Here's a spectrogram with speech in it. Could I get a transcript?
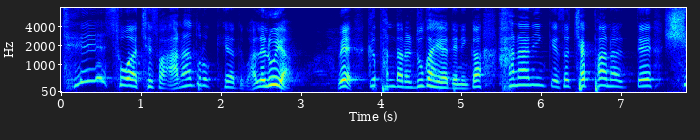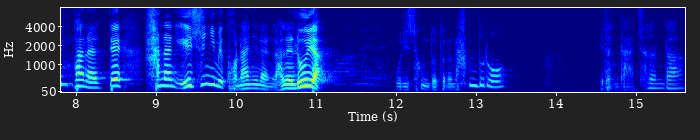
최소화 최소 안 하도록 해야 되고 할렐루야. 왜? 그 판단을 누가 해야 되니까 하나님께서 재판할 때 심판할 때 하나님 예수님의 권한이라는 거. 할렐루야. 우리 성도들은 함부로 이런다 저런다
